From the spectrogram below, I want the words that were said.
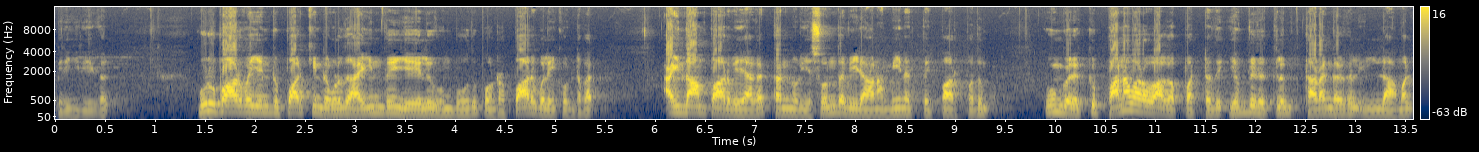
பெறுகிறீர்கள். குரு பார்வை என்று பார்க்கின்ற பொழுது ஐந்து ஏழு ஒம்பது போன்ற பார்வைகளை கொண்டவர். ஐந்தாம் பார்வையாக தன்னுடைய சொந்த வீடான மீனத்தை பார்ப்பதும் உங்களுக்கு பணவரவாகப்பட்டது. எவ்விதத்திலும் தடங்கல்கள் இல்லாமல்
